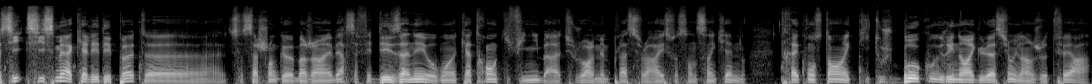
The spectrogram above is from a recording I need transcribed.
Si- S'il se met à caler des potes, euh, sachant que Benjamin Hébert, ça fait des années, au moins 4 ans, qu'il finit bah, toujours à la même place sur la rail 65e, donc très constant et qui touche beaucoup de green en régulation. Il a un jeu de fer à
